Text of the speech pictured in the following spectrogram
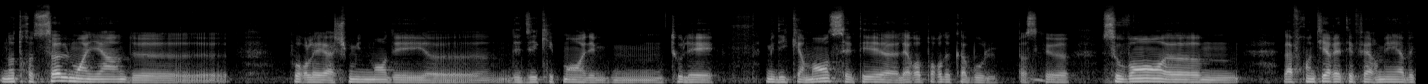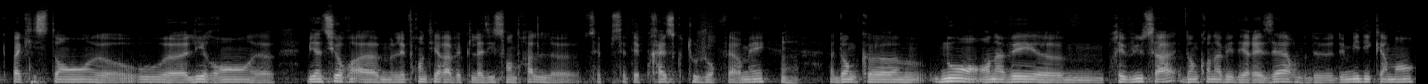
notre seul moyen de, pour les acheminements des, des équipements et tous les médicaments, c'était l'aéroport de Kaboul. Parce que souvent, la frontière était fermée avec Pakistan euh, ou euh, l'Iran. Euh, bien sûr, les frontières avec l'Asie centrale, c'était presque toujours fermé. Mmh. Donc, nous, on avait prévu ça. Donc, on avait des réserves de, médicaments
